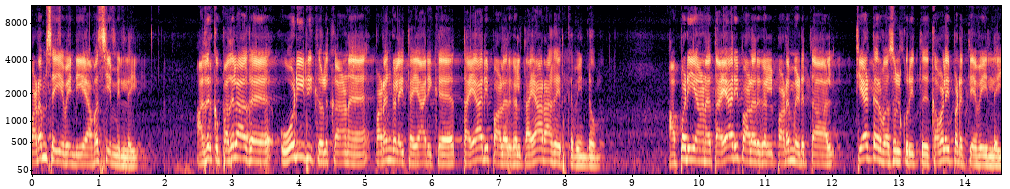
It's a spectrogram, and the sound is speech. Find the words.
படம் செய்ய வேண்டிய அவசியம் இல்லை அதற்கு பதிலாக ஓடிடிகளுக்கான படங்களை தயாரிக்க தயாரிப்பாளர்கள் தயாராக இருக்க வேண்டும். அப்படியான தயாரிப்பாளர்கள் படம் எடுத்தால் தியேட்டர் வசூல் குறித்து கவலைப்பட தேவையில்லை.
